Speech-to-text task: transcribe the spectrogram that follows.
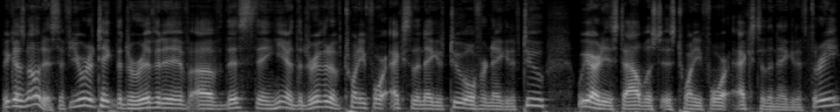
Because notice, if you were to take the derivative of this thing here, the derivative of 24x to the negative 2 over negative 2, we already established is 24x to the negative 3.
